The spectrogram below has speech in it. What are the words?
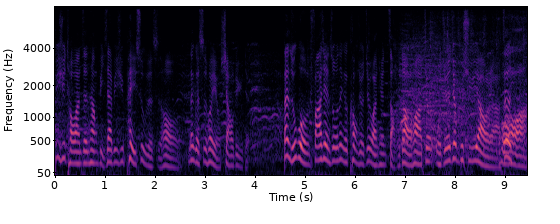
必须投完整场比赛必须配速的时候，那个是会有效率的。但如果发现说那个控球就完全找不到的话，就我觉得就不需要了啦。这哇，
